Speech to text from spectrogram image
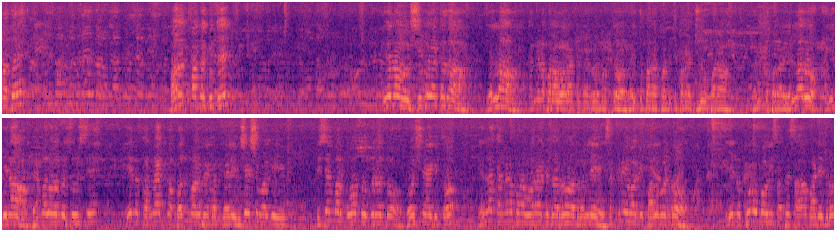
ಮಾತೆ. ಭಾರತ್ ಮಾತಾ ಜೈ. ಏನು ಶಿಡ್ಲಘಟ್ಟದ ಎಲ್ಲ ಕನ್ನಡ ಪರ ಹೋರಾಟಗಾರರು ಮತ್ತು ರೈತ ಪರ ಪ್ರಗತಿ ಪರ, ಜೀವ ಪರ, ದಲಿತ ಪರ ಎಲ್ಲರೂ ಈ ದಿನ ಬೆಂಬಲವನ್ನು ಸೂಚಿಸಿ ಏನು ಕರ್ನಾಟಕ ಬಂದ್ ಮಾಡ್ಬೇಕಂತ ಹೇಳಿ ವಿಶೇಷವಾಗಿ ಡಿಸೆಂಬರ್ ಮೂವತ್ತೊಂದರಂದು ಘೋಷಣೆ ಆಗಿತ್ತು. ಎಲ್ಲ ಕನ್ನಡ ಪರ ಹೋರಾಟಗಾರರು ಅದರಲ್ಲಿ ಸಕ್ರಿಯವಾಗಿ ಪಾಲ್ಗೊಂಡು ಏನು ಪೂರ್ವಭಾವಿ ಸಭೆ ಸಹ ಮಾಡಿದ್ರು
